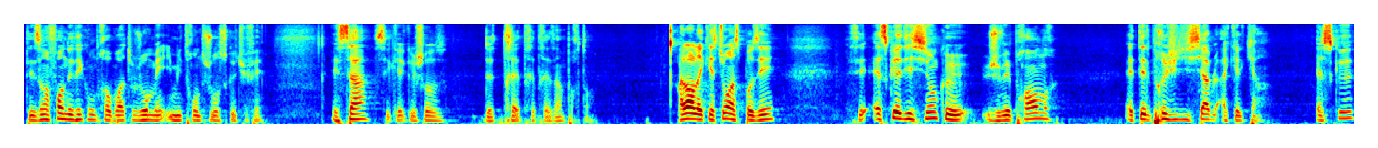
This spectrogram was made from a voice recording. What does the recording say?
Tes enfants ne t'écouteront pas toujours, mais imiteront toujours ce que tu fais. Et ça, c'est quelque chose de très très très important. Alors la question à se poser, c'est est-ce que la décision que je vais prendre est-elle préjudiciable à quelqu'un? Est-ce que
